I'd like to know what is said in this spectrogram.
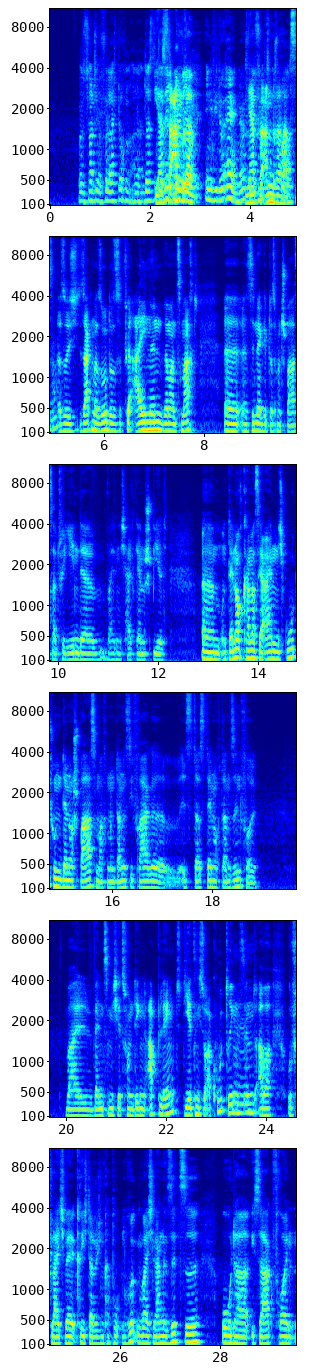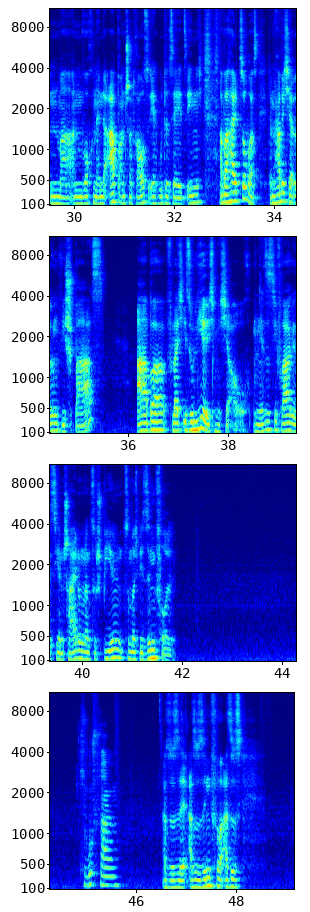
Also es hat ja vielleicht doch einen anderen. Das, ja, das für andere. Individuell, ne? Für ja, für andere hat es. Ne? Also ich sag mal so, dass es für einen, wenn man es macht, äh, Sinn ergibt, dass man Spaß hat. Für jeden, der, weiß nicht, halt gerne spielt. Ähm, und dennoch kann das ja einem nicht gut tun, dennoch Spaß machen. Und dann ist die Frage, ist das dennoch dann sinnvoll? Weil wenn es mich jetzt von Dingen ablenkt, die jetzt nicht so akut dringend mhm. sind, aber und vielleicht kriege ich dadurch einen kaputten Rücken, weil ich lange sitze, oder ich sag Freunden mal am Wochenende ab, anstatt raus. Ja gut, das ist ja jetzt eh nicht. Aber halt sowas. Dann habe ich ja irgendwie Spaß, aber vielleicht isoliere ich mich ja auch. Und jetzt ist die Frage, ist die Entscheidung dann zu spielen zum Beispiel sinnvoll? Zu gut fragen. Also, also sinnvoll, also es,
